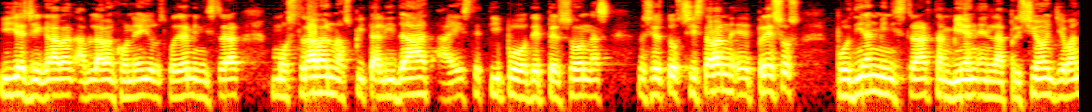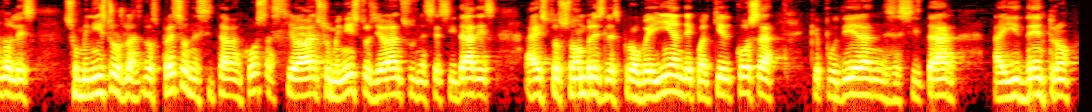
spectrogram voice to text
y ellas llegaban, hablaban con ellos, los podían ministrar, mostraban hospitalidad a este tipo de personas, ¿no es cierto? Si estaban eh, presos, podían ministrar también en la prisión, llevándoles suministros, los presos necesitaban cosas, llevaban suministros, llevaban sus necesidades a estos hombres, les proveían de cualquier cosa que pudieran necesitar ahí dentro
